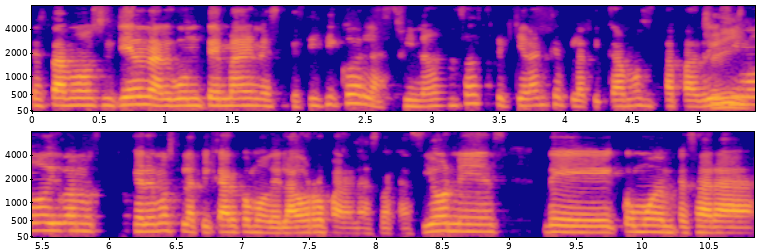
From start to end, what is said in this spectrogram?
Estamos, si tienen algún tema en específico de las finanzas que quieran que platicamos, está padrísimo. Hoy vamos, queremos platicar como del ahorro para las vacaciones, de cómo empezar a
